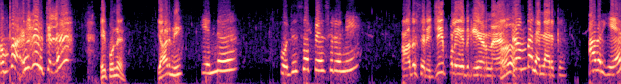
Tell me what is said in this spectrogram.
ரொம்ப அழகா இருக்குல்ல? ஏய் பொண்ணு யார் நீ? என்ன? புதுசா பேசுற நீ? அது சரி ஜீப்ல எதுக்கு ஏறின. ரொம்ப நல்லா இருக்கு. அவர் ஏற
